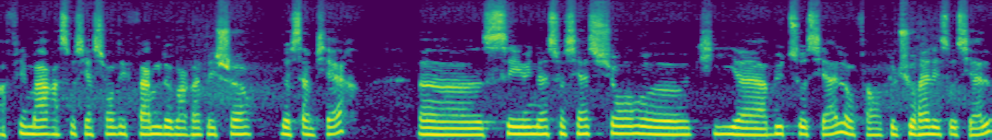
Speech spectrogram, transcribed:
AFEMAR, Association des femmes de marins pêcheurs de Saint-Pierre. c'est une association qui a but social, enfin culturel et social.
